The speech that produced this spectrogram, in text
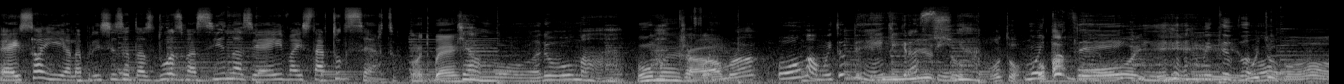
É isso aí, ela precisa das duas vacinas e aí vai estar tudo certo. Muito bem. Que amor, uma. Uma já foi. Calma. Uma, muito bem, que Isso, gracinha. pronto. Muito Opa, bem. Foi. Muito bom. Muito bom.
